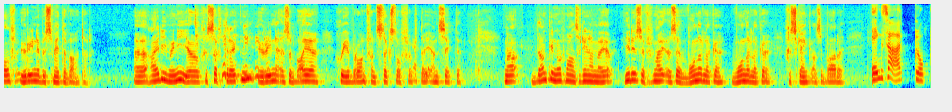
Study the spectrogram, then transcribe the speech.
of urine besmette water. Uh Heidi moenie jou gesig trek nie. Urine is 'n baie goeie bron van stikstof vir baie insekte. Maar dankie nogmaals Rina Meyer. Hier is vir my is 'n wonderlike wonderlike geskenk as dit ware. Engsaar klop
